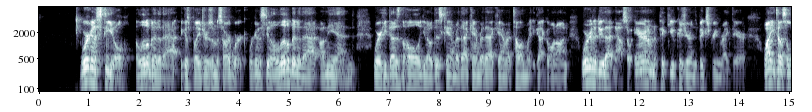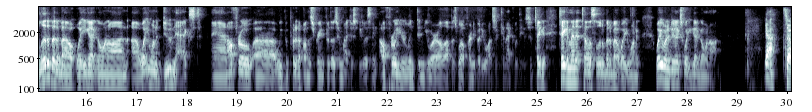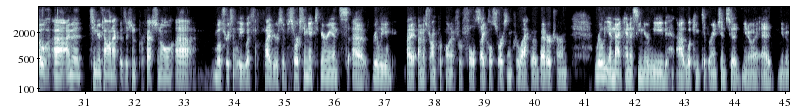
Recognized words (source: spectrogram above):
we're going to steal a little bit of that because plagiarism is hard work. We're going to steal a little bit of that on the end where he does the whole, you know, this camera, that camera, that camera, tell him what you got going on. We're going to do that now. So, Aaron, I'm going to pick you because you're in the big screen right there. Why don't you tell us a little bit about what you got going on, uh, what you want to do next? And I'll throw, uh, we've been putting it up on the screen for those who might just be listening. I'll throw your LinkedIn URL up as well for anybody who wants to connect with you. So take it, take a minute, tell us a little bit about what you want to, what you want to do next, what you got going on. Yeah, so uh, I'm a senior talent acquisition professional, uh, most recently with five years of sourcing experience. Uh, really, I, am a strong proponent for full cycle sourcing, for lack of a better term. Really, in that kind of senior lead, uh, looking to branch into you know a you know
